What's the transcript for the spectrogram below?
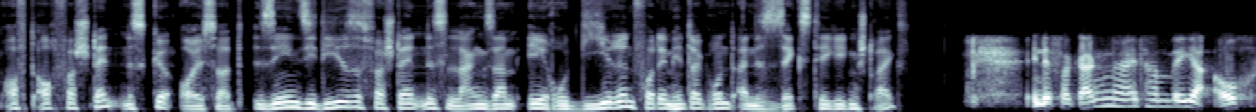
oft auch Verständnis geäußert. Sehen Sie dieses Verständnis langsam erodieren vor dem Hintergrund eines sechstägigen Streiks? In der Vergangenheit haben wir ja auch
